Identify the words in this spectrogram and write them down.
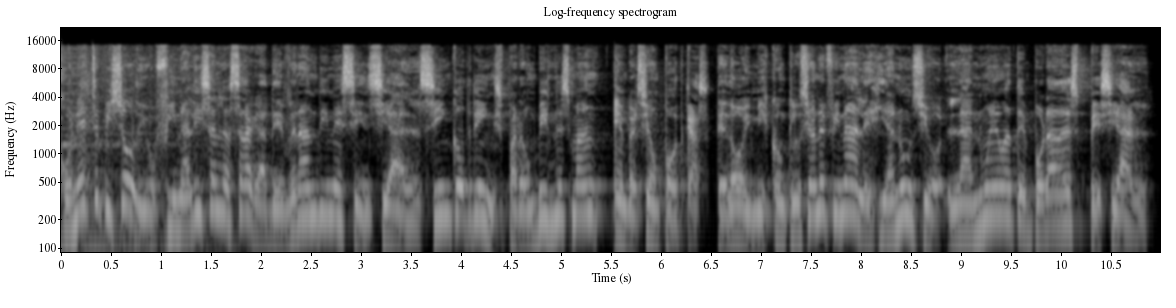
Con este episodio finaliza la saga de Branding Esencial 5 Drinks para un Businessman en versión podcast. Te doy mis conclusiones finales y anuncio la nueva temporada especial.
